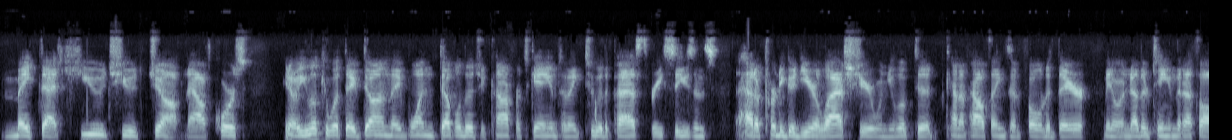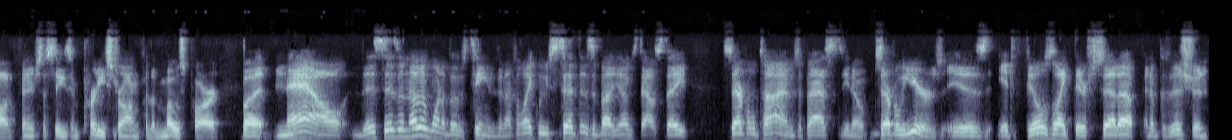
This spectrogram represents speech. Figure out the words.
make that huge, huge jump. Now, of course, you know, you look at what they've done. They've won double digit conference games. I think two of the past three seasons had a pretty good year last year when you looked at kind of how things unfolded there. You know, another team that I thought finished the season pretty strong for the most part. But now this is another one of those teams. And I feel like we've said this about Youngstown State several times the past, you know, several years is it feels like they're set up in a position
